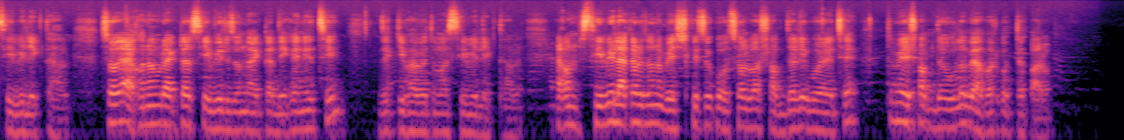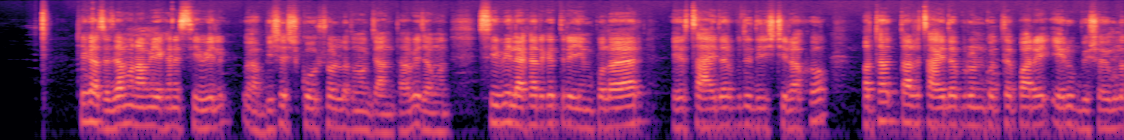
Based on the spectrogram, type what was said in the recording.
সিভি লিখতে হবে। সো এখন আমরা একটা সিভির জন্য একটা দেখে নিচ্ছি যে কীভাবে তোমার সিভি লিখতে হবে। এখন সিভি লেখার জন্য বেশ কিছু কৌশল বা শব্দাবলী রয়েছে, তুমি এই শব্দগুলো ব্যবহার করতে পারো। ঠিক আছে, যেমন আমি এখানে সিভিল বিশেষ কৌশলটা তোমাকে জানতে হবে। যেমন সিভি লেখার ক্ষেত্রে এমপ্লয়ার এর চাহিদার প্রতি দৃষ্টি রাখো অর্থাৎ তার চাহিদা পূরণ করতে পারে এরূপ বিষয়গুলো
